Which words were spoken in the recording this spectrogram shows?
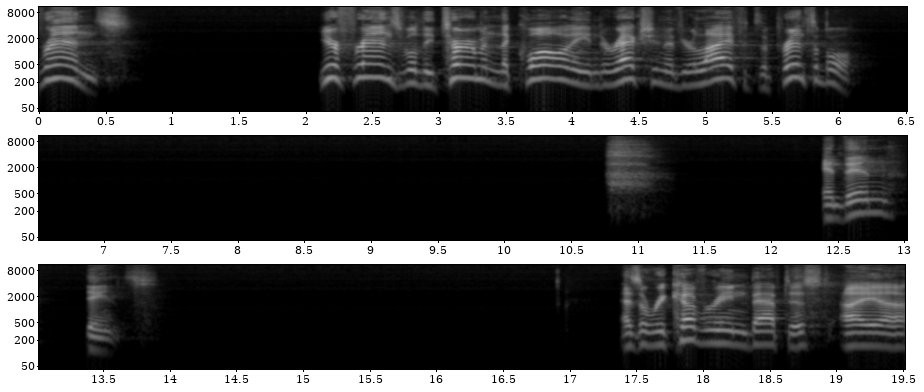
friends. Your friends will determine the quality and direction of your life. It's a principle. and then dance. As a recovering Baptist, I, uh,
